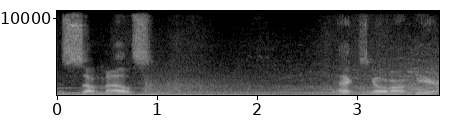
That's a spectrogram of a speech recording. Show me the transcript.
This is something else. What the heck is going on here?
